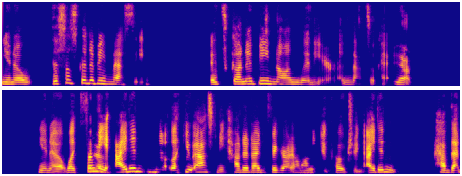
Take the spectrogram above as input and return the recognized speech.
you know, this is going to be messy. It's going to be nonlinear, and that's okay. Yep. You know, like for Yeah. me, I didn't, like you asked me, how did I figure out I want to do coaching? I didn't have that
